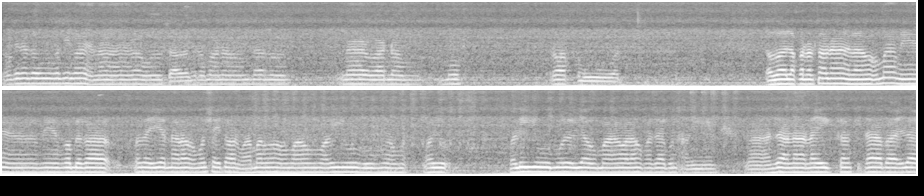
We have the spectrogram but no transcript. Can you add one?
Mungkin ada mengkaji mana Raun sa'ad ramana Dalu Nar wa nam Mufratun Allah laqad arsalna ila umamin min qablika fazayyana lahum asyaitan wa amalahum ma waliyuhum waliyumul yawma wa lahum azabun alim ma anzalna alaika kitaba ila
